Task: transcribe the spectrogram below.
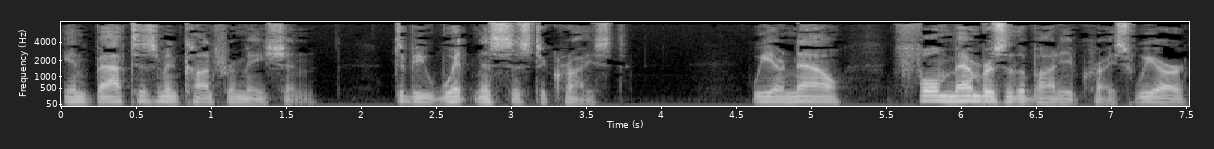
in baptism and confirmation to be witnesses to Christ. We are now full members of the body of Christ. We are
